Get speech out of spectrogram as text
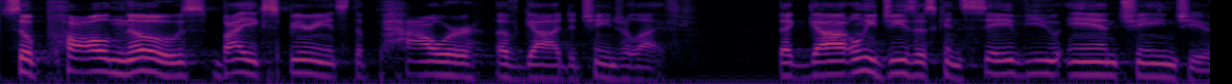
so Paul knows by experience the power of God to change a life. That God, only Jesus can save you and change you.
